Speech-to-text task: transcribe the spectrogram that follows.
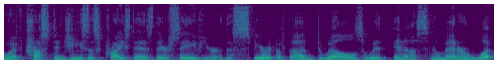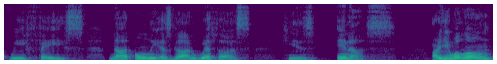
who have trusted Jesus Christ as their Savior, the Spirit of God dwells within us no matter what we face, not only is God with us, He is in us. Are you alone?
